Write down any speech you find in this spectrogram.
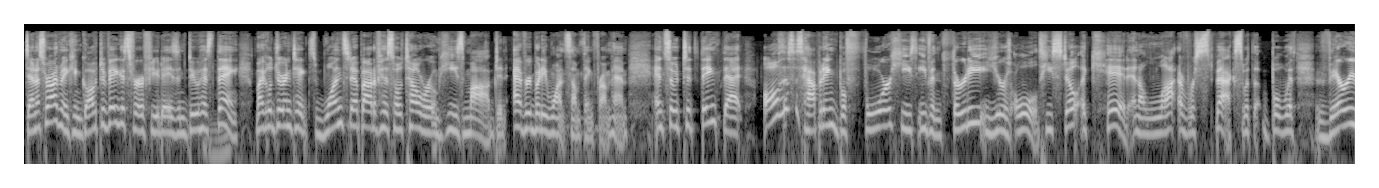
Dennis Rodman can go up to Vegas for a few days and do his thing. Michael Jordan takes one step out of his hotel room, he's mobbed and everybody wants something from him. And so to think that all this is happening before he's even 30 years old. He's still a kid in a lot of respects with but with very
